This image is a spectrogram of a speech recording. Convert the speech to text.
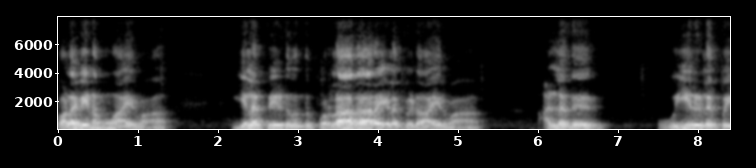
பலவீனமும் ஆயிடுவான் இழப்பீடு வந்து பொருளாதார இழப்பீடும் ஆயிடுவான் அல்லது உயிர் இழப்பை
